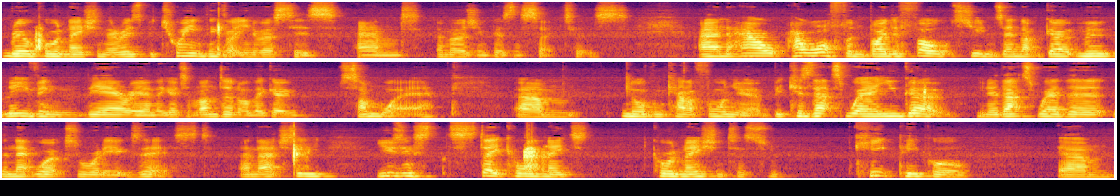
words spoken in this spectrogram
real coordination there is between things like universities and emerging business sectors. And how, how often, by default, students end up go mo- leaving the area and they go to London or they go somewhere, um, Northern California, because that's where you go. You know, that's where the, the networks already exist. And actually using state coordinate, coordination to sort of keep people um,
